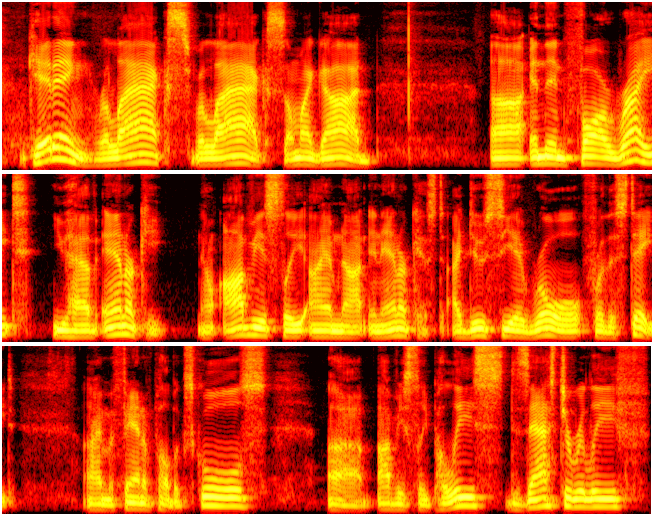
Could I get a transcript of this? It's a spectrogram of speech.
kidding. Relax, relax. Oh my God. Uh, and then far right, you have anarchy. Now, obviously, I am not an anarchist. I do see a role for the state. I'm a fan of public schools, uh, obviously, police, disaster relief,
